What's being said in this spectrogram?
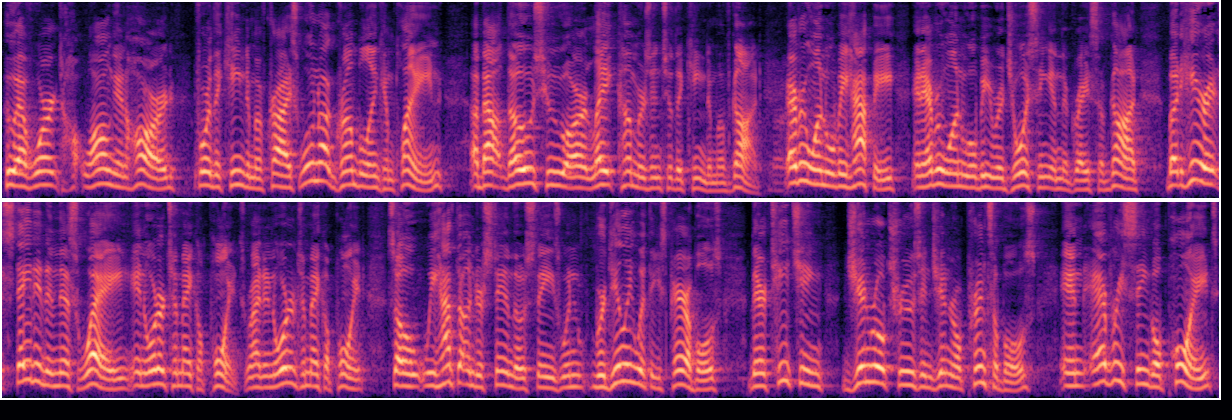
who have worked long and hard for the kingdom of Christ will not grumble and complain about those who are late comers into the kingdom of God. Everyone will be happy and everyone will be rejoicing in the grace of God. But here it's stated in this way in order to make a point, right? In order to make a point. So we have to understand those things. When we're dealing with these parables, they're teaching general truths and general principles, and every single point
